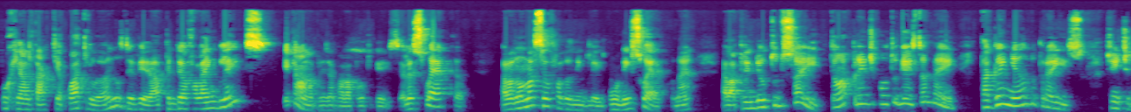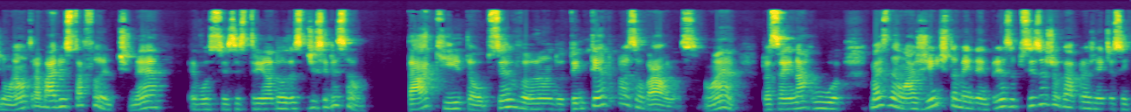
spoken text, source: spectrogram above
porque ela está aqui há quatro anos, deveria aprender a falar inglês. Por que ela não aprendeu a falar português? Ela é sueca. Ela não nasceu falando inglês, bom, nem sueco, né? Ela aprendeu tudo isso aí. Então aprende português também. Tá ganhando para isso. Gente, não é um trabalho estafante, né? É você ser treinador de seleção tá aqui, tá observando, tem tempo para as aulas, não é? Para sair na rua. Mas não, a gente também da empresa precisa jogar pra gente assim.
